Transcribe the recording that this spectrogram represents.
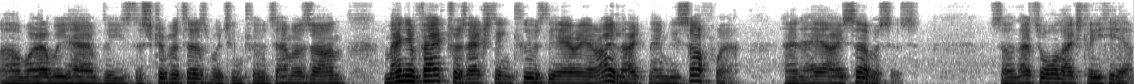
uh, where we have these distributors, which includes Amazon. Manufacturers actually includes the area I like, namely software and AI services. So that's all actually here.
